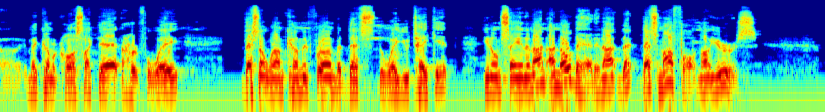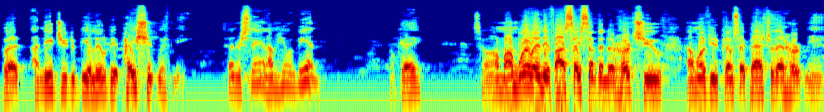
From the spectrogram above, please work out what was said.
Uh, it may come across like that, a hurtful way. That's not where I'm coming from, but that's the way you take it. You know what I'm saying? And I, I know that, and I, that, that's my fault, not yours. But I need you to be a little bit patient with me. To understand, I'm a human being. Okay? So I'm, I'm willing, if I say something that hurts you, I'm willing for you to come and say, Pastor, that hurt me.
